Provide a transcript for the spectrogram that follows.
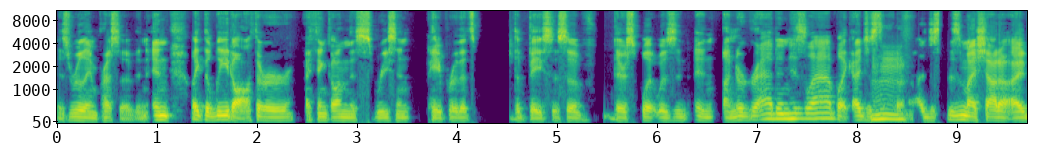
is really impressive. And and like the lead author, I think on this recent paper that's the basis of their split was an, undergrad in his lab. Like I just, mm. I just this is my shout out. I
